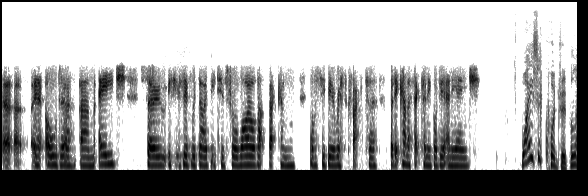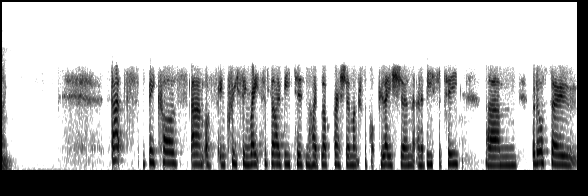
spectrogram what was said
at an older um, age. So if you've lived with diabetes for a while, that, that can obviously be a risk factor, but it can affect anybody at any age. Why is it quadrupling? That's because um, of increasing rates of diabetes and high blood pressure amongst the population and obesity. Um, but also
